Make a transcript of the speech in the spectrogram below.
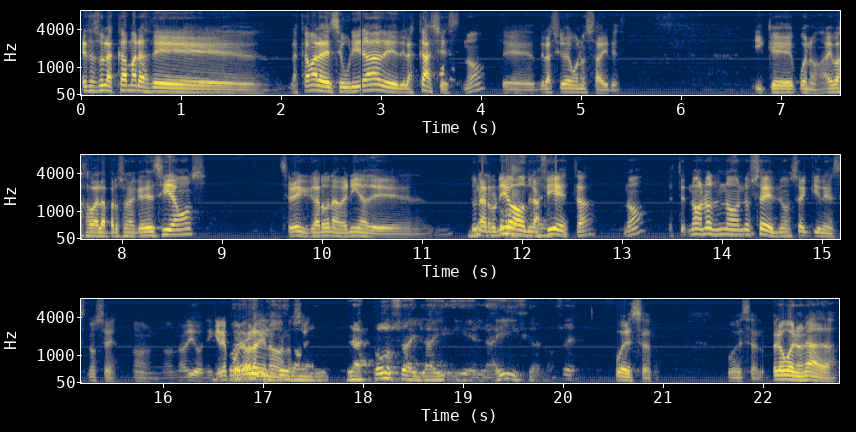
Estas son las cámaras de las cámaras de seguridad de, las calles, ¿no? De, la ciudad de Buenos Aires. Y que, bueno, ahí bajaba la persona que decíamos. Se ve que Cardona venía de, de una reunión, de una fiesta, ¿no? Este, no, no, no, no sé, no sé quién es, no sé, no, no, digo ni quién es, la verdad que no, no sé. La esposa y la, y la hija, no sé. Puede ser, puede ser. Pero bueno, nada,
